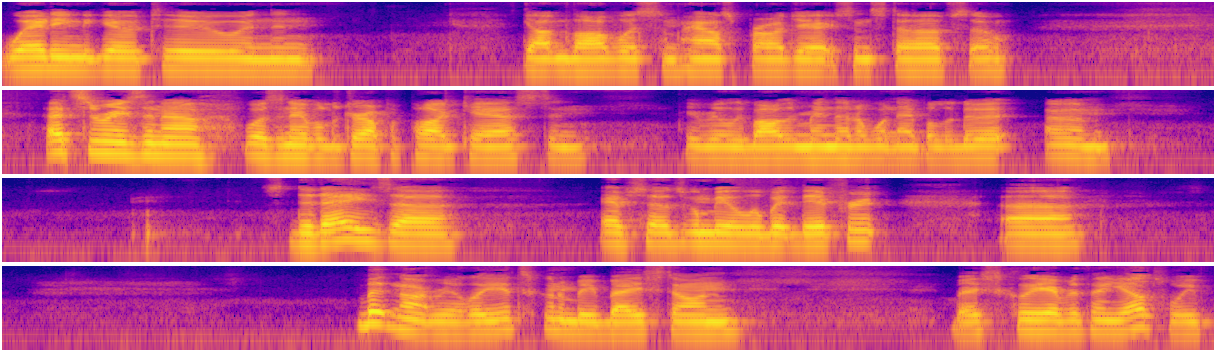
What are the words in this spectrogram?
wedding to go to, and then got involved with some house projects and stuff. So that's the reason I wasn't able to drop a podcast, and it really bothered me that I wasn't able to do it. Um, so today's uh, episode is going to be a little bit different. Uh, but not really. It's going to be based on basically everything else we've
